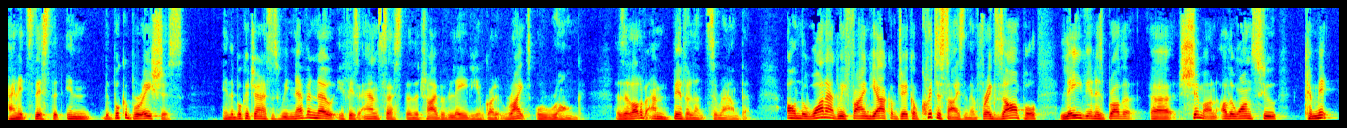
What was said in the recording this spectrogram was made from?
And it's this, that in the book of Bereshit, in the book of Genesis, we never know if his ancestor, the tribe of Levi, have got it right or wrong. There's a lot of ambivalence around them. On the one hand, we find Yaakov, Jacob criticizing them. For example, Levi and his brother uh, Shimon are the ones who commit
